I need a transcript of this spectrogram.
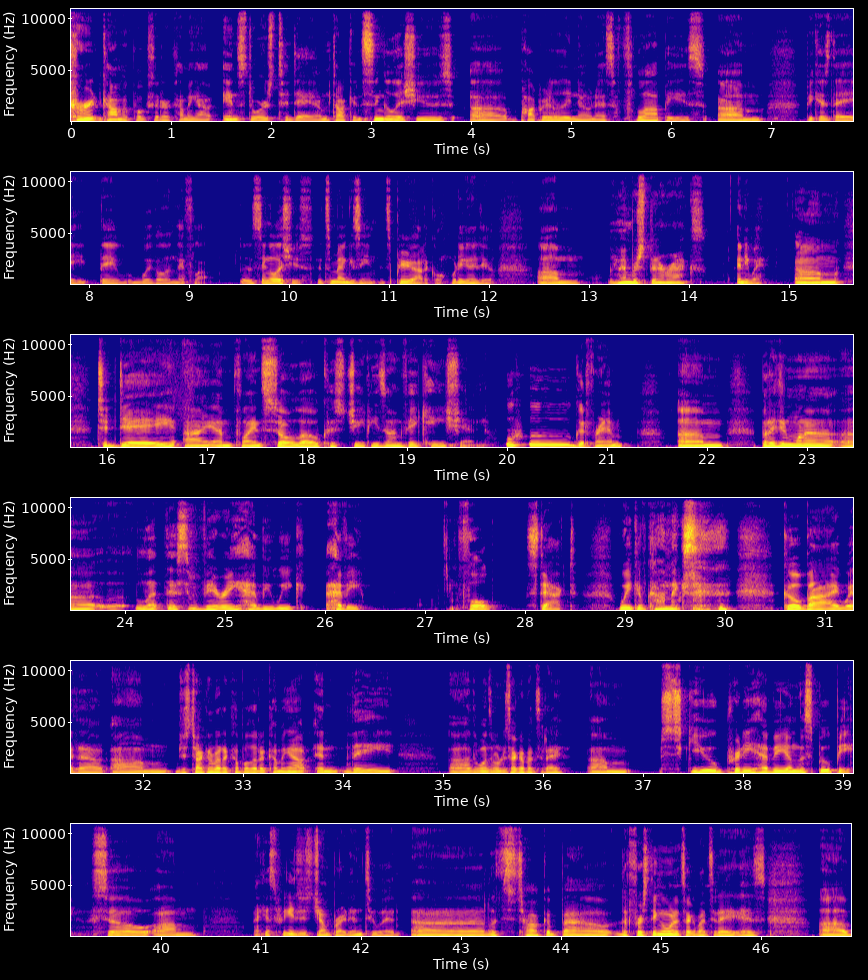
current comic books that are coming out in stores today. I'm talking single issues, uh, popularly known as floppies, um, because they they wiggle and they flop. Single issues. It's a magazine. It's periodical. What are you gonna do? Um, remember spinner racks? Anyway, um, today I am flying solo because JD's on vacation. Woohoo! Good for him. Um, but I didn't want to uh, let this very heavy week, heavy, full, stacked week of comics go by without um, just talking about a couple that are coming out. And they, uh, the ones I want to talk about today, um, skew pretty heavy on the spoopy. So, um, I guess we could just jump right into it. Uh, let's talk about the first thing I want to talk about today is uh,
